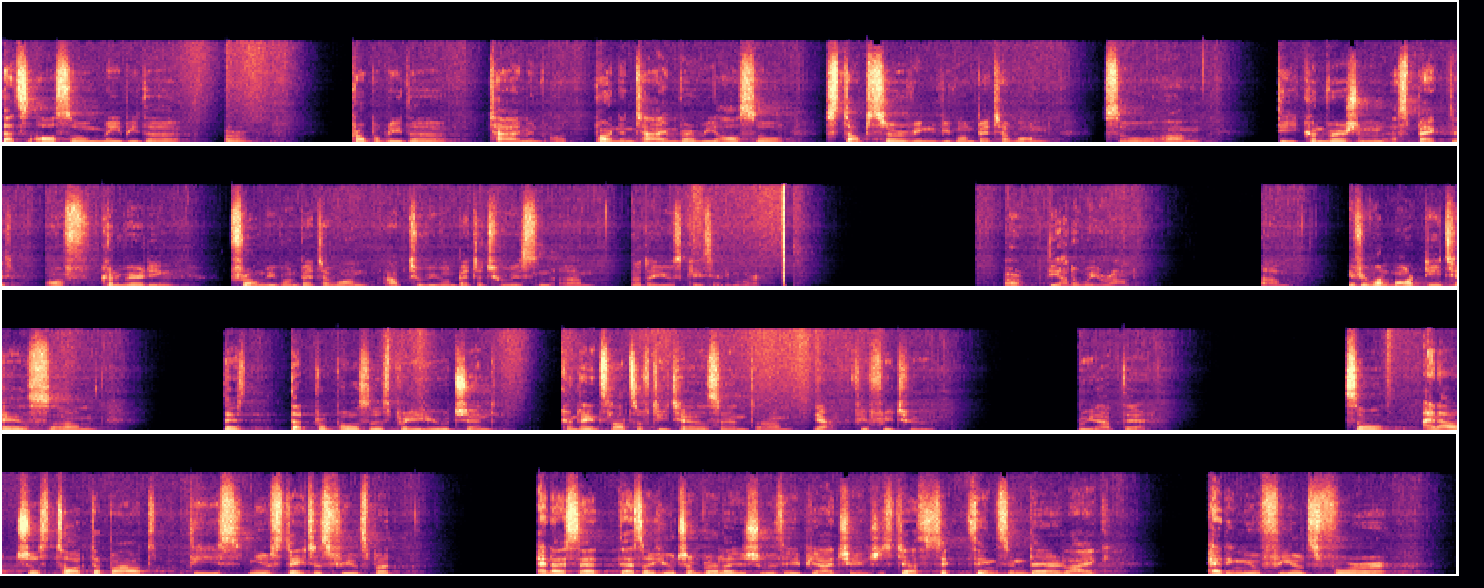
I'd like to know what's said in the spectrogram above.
that's also maybe the, or probably the time point in time where we also stop serving V1 Beta 1. So um, the conversion aspect of converting from V1 Beta 1 up to V1 Beta 2 is um, not a use case anymore or the other way around. Um, if you want more details, um, that proposal is pretty huge and contains lots of details and um, yeah, feel free to read up there. So I now just talked about these new status fields, but and I said there's a huge umbrella issue with API changes. There are things in there like adding new fields for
